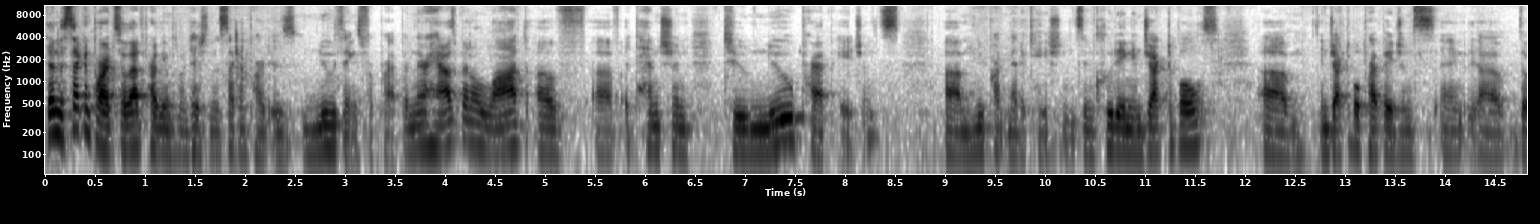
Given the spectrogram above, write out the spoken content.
Then the second part, so that's part of the implementation. The second part is new things for PrEP, and there has been a lot of, of attention to new PrEP agents, um, new PrEP medications, including injectables um, injectable PrEP agents. And uh, the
